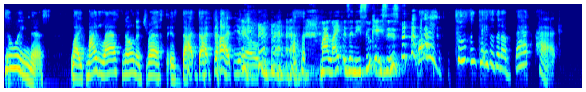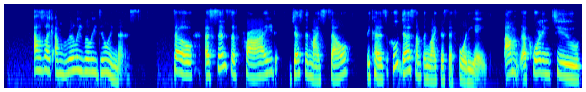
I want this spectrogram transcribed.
doing this. Like my last known address is dot dot dot, you know. My life is in these suitcases. right. Two suitcases and a backpack. I was like, I'm really, really doing this. So, a sense of pride just in myself, because who does something like this at 48? I'm, according to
